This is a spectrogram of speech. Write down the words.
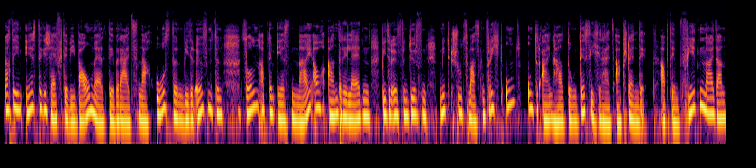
Nachdem erste Geschäfte wie Baumärkte bereits nach Ostern wieder öffneten, sollen ab dem 1. Mai auch andere Läden wieder öffnen dürfen mit Schutzmaskenpflicht und unter Einhaltung der Sicherheitsabstände. Ab dem 4. Mai dann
